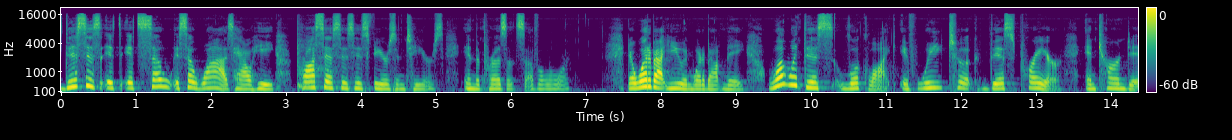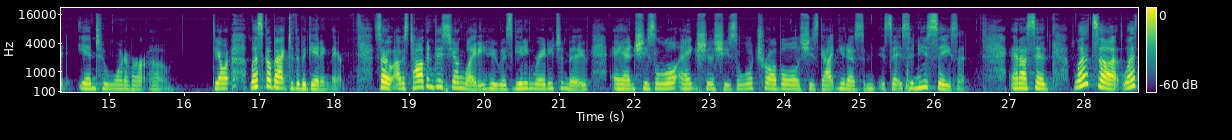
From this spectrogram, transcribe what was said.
This is it's it's so it's so wise how he processes his fears and tears in the presence of the Lord. Now, what about you and what about me? What would this look like if we took this prayer and turned it into one of our own? Let's go back to the beginning there. So I was talking to this young lady who was getting ready to move, and she's a little anxious. She's a little troubled. She's got, you know, some. It's a, it's a new season, and I said, let's uh, let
